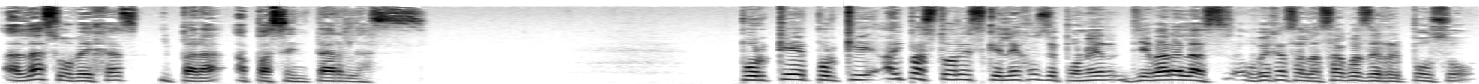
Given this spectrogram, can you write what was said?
a las ovejas y para apacentarlas. ¿Por qué? Porque hay pastores que lejos de poner, llevar a las ovejas a las aguas de reposo,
